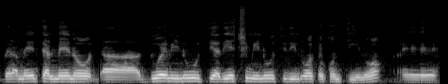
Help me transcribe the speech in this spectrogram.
veramente almeno da 2 minuti a 10 minuti di nuoto continuo. Eh,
